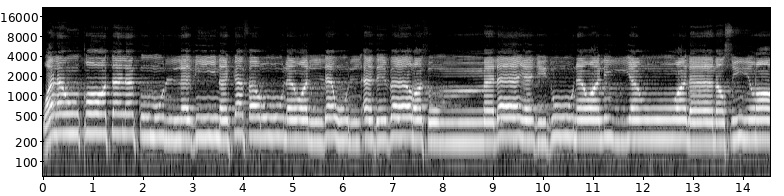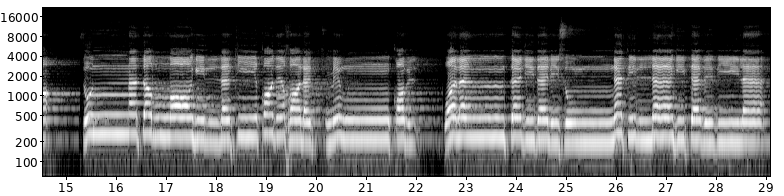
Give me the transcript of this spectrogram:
ولو قاتلكم الذين كفروا لولوا الأدبار ثم لا يجدون وليا ولا نصيرا سنة الله التي قد خلت من قبل ولن تجد لسنة الله تبديلاً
